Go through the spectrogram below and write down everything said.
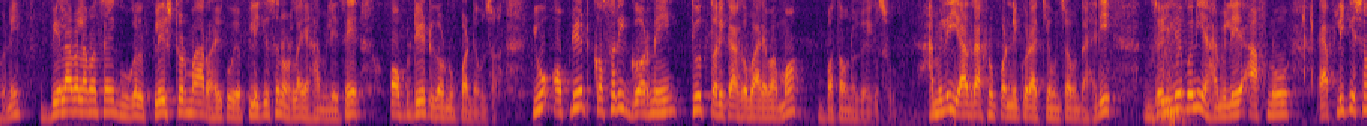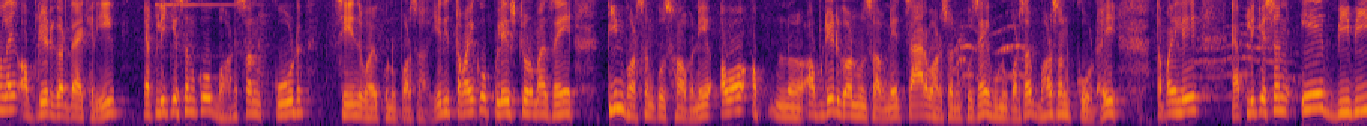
भने बेला बेलामा चाहिँ गुगल प्ले स्टोरमा रहेको एप्लिकेसनहरूलाई हामीले चाहिँ अपडेट गर्नुपर्ने हुन्छ। यो अपडेट कसरी गर्ने त्यो तरिकाको बारेमा म बताउन गएको छु। हामीले याद राख्नुपर्ने कुरा के हुन्छ भन्दाखेरि जहिले पनि हामीले आफ्नो एप्लिकेसनलाई अपडेट गर्दाखेरि एप्लिकेसनको भर्सन कोड चेन्ज भएको हुनुपर्छ। यदि तपाईँको प्ले स्टोरमा चाहिँ तिन भर्सनको छ भने अब अप अपडेट गर्नु छ भने चार भर्सनको चाहिँ हुनुपर्छ। भर्सन कोड है। तपाईँले एप्लिकेसन एबिबी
